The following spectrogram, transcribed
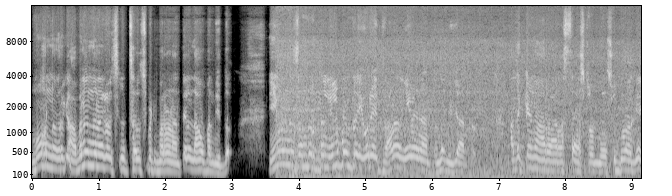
ಮೋಹನ್ ಅವರಿಗೆ ಅಭಿನಂದನೆಗಳು ಸಲ್- ಸಲ್ಲಿಸ್ಬಿಟ್ಟು ಬರೋಣ ಅಂತೇಳಿ ನಾವು ಬಂದಿದ್ದು. ಈ ಒಂದು ಸಂದರ್ಭದಲ್ಲಿ ಇಲ್ಲಿ ಬಂದ್ರೆ ಇವರೇ ಜ್ವಾಳ ನೀವೇನಾ ಅಂತಂದ್ರೆ ನಿಜ ಅಂತ ಅದಕ್ಕೆ ಆ ರಸ್ತೆ ಅಷ್ಟೊಂದು ಶುದ್ಧವಾಗಿ,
